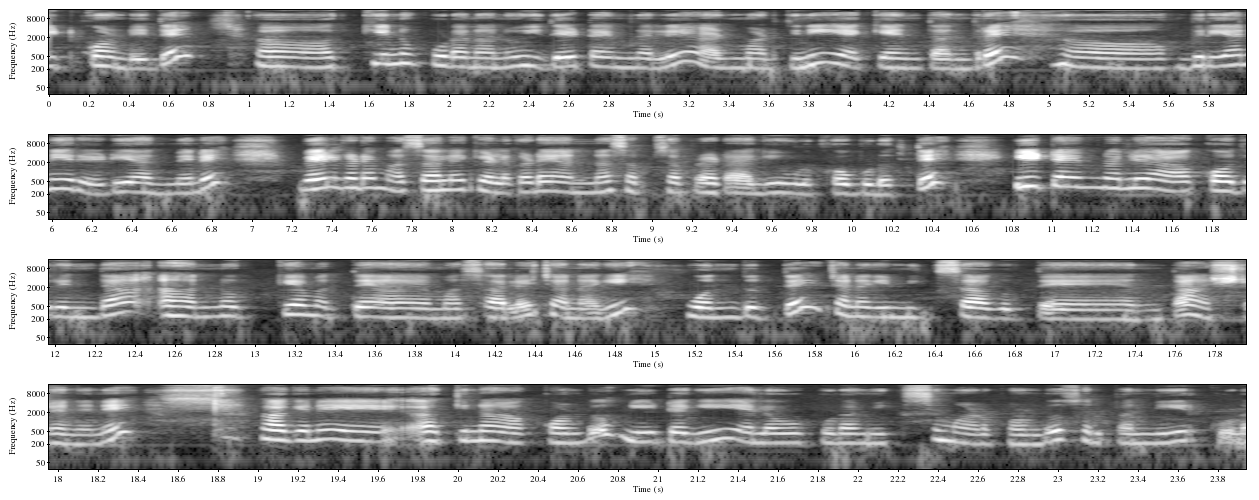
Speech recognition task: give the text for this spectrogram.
ಇಟ್ಕೊಂಡಿದ್ದೆ. ಅಕ್ಕಿನೂ ಕೂಡ ನಾನು ಇದೇ ಟೈಮ್ನಲ್ಲಿ ಆ್ಯಡ್ ಮಾಡ್ತೀನಿ. ಯಾಕೆ ಅಂತಂದರೆ ಬಿರಿಯಾನಿ ರೆಡಿ ಆದಮೇಲೆ ಮೇಲ್ಗಡೆ ಮಸಾಲೆ, ಕೆಳಗಡೆ ಅನ್ನ ಸಪ್ ಸಪ್ರೇಟಾಗಿ ಉಳ್ಕೊಬಿಡುತ್ತೆ. ಈ ಟೈಮ್ನಲ್ಲಿ ಹಾಕೋದ್ರಿಂದ ಅನ್ನಕ್ಕೆ ಮತ್ತು ಮಸಾಲೆ ಚೆನ್ನಾಗಿ ಹೊಂದುತ್ತೆ ಚೆನ್ನಾಗಿ ಮಿಕ್ಸ್ ಆಗುತ್ತೆ ಅಂತ ಅಷ್ಟೇನೆ ಹಾಗೆಯೇ ಅಕ್ಕಿನ ಹಾಕ್ಕೊಂಡು ನೀಟಾಗಿ ಎಲ್ಲವೂ ಕೂಡ ಮಿಕ್ಸ್ ಮಾಡಿಕೊಂಡು ಸ್ವಲ್ಪ ನೀರು ಕೂಡ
